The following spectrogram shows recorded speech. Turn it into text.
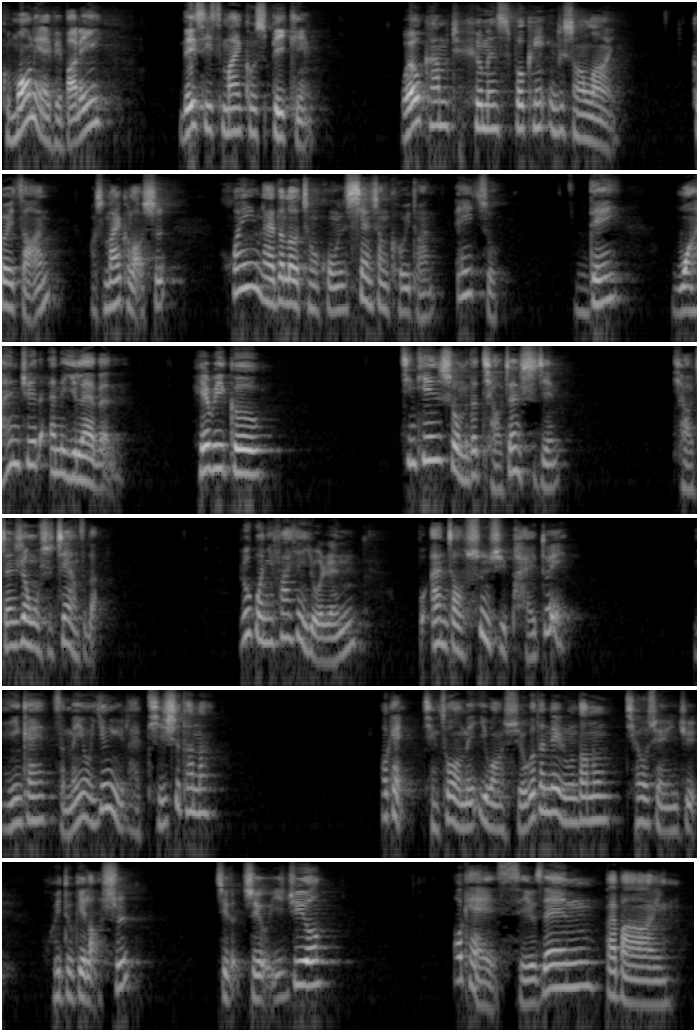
Good morning, everybody. This is Michael speaking. Welcome to Human Spoken English Online. 各位早安，我是 Michael 老师，欢迎来到乐成红线上口语团 A 组，Day one hundred and eleven. Here we go. 今天是我们的挑战时间。挑战任务是这样子的：如果你发现有人不按照顺序排队， 你应该怎么用英语来提示他呢？OK，请从我们以往学过的内容当中挑选一句回读给老师，记得只有一句哦。OK，see you then，拜拜。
